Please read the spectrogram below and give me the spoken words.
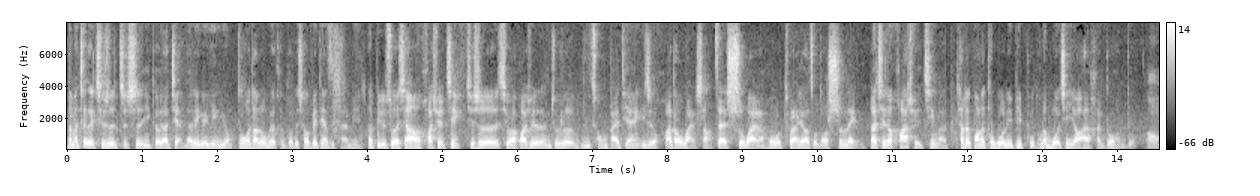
那么这个其实只是一个比较简单的一个应用。生活当中我们有很多的消费电子产品，那比如说像滑雪镜，其实喜欢滑雪的人就是你从白天一直滑到晚上，在室外，然后突然要走到室内。那其实滑雪镜啊，它的光的透过率比普通的墨镜要暗很多很多。哦，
